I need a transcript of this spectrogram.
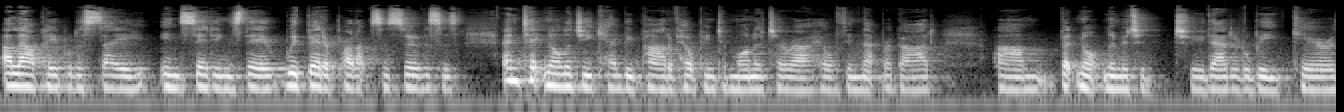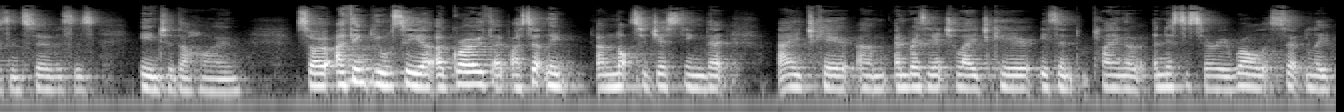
allow people to stay in settings there with better products and services. And technology can be part of helping to monitor our health in that regard, um, but not limited to that. It'll be carers and services into the home. So I think you'll see a, growth. I certainly am not suggesting that aged care um, and residential aged care isn't playing a, necessary role. It certainly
